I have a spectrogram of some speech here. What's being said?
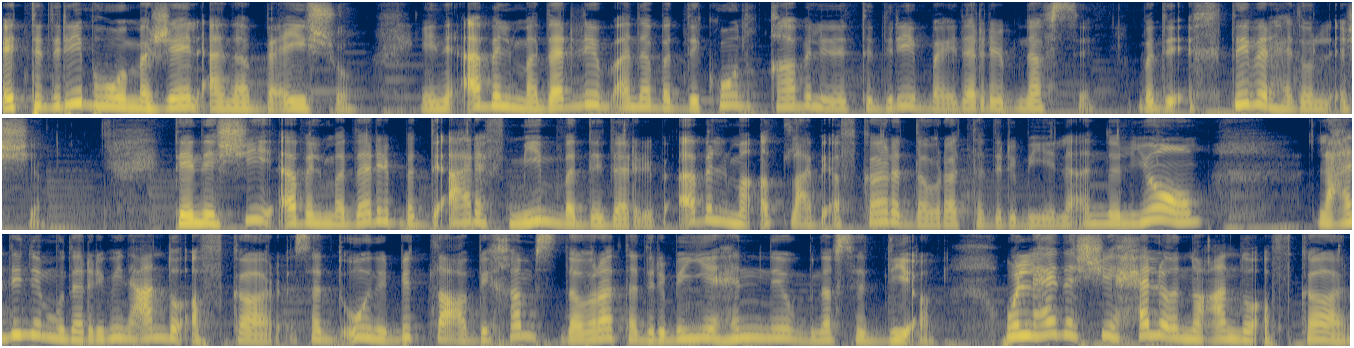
التدريب هو مجال أنا بعيشه. يعني قبل ما أدرب أنا بدي أكون قابل للتدريب بدرب نفسي. بدي أختبر هدول الأشياء. تاني شيء قبل ما أدرب بدي أعرف مين بدي أدرب قبل ما أطلع بأفكار الدورات التدريبية لأنه اليوم العديد من المدربين عنده أفكار. صدقوني بيطلعوا بخمس دورات تدريبية هن وبنفس الدقيقة. واللي هذا الشيء حلو إنه عنده أفكار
